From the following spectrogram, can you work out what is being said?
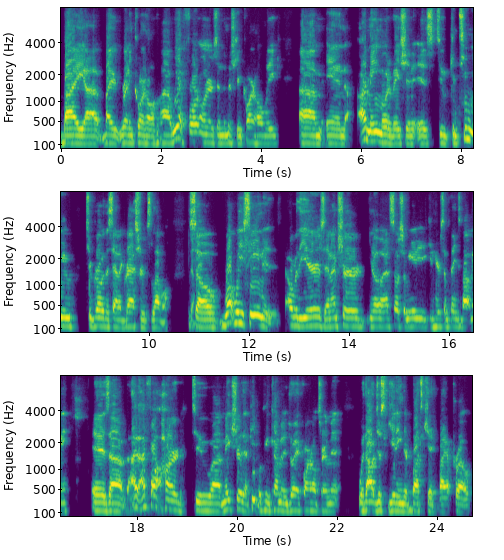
by uh, by running cornhole. Uh, we have four owners in the Michigan Cornhole League, um, and our main motivation is to continue to grow this at a grassroots level. Yeah. So what we've seen over the years, and I'm sure you know on social media you can hear some things about me, is uh, I, I, fought hard to uh, make sure that people can come and enjoy a cornhole tournament without just getting their butts kicked by a pro.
